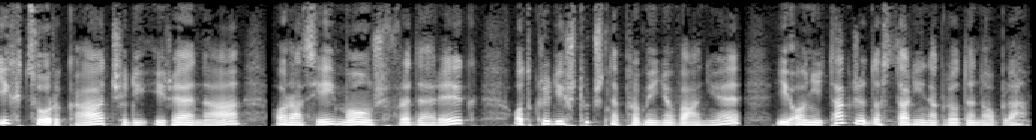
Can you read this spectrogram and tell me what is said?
Ich córka, czyli Irena oraz jej mąż Fryderyk odkryli sztuczne promieniowanie i oni także dostali Nagrodę Nobla.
